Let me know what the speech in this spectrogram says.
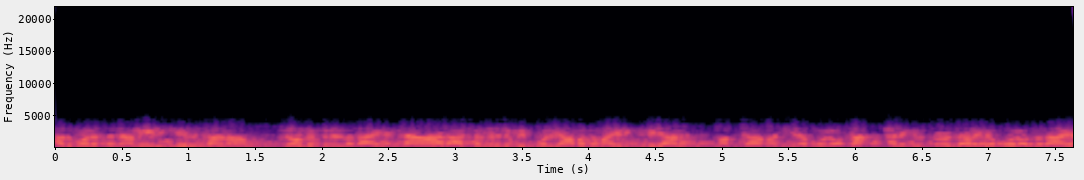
അതുപോലെ തന്നെ അമേരിക്കയിൽ കാണാം. ലോകത്തിലുള്ളതായ എല്ലാ രാഷ്ട്രങ്ങളിലും ഇപ്പോൾ വ്യാപകമായിരിക്കുകയാണ്. മക്ക മദീന പോലോത്ത അല്ലെങ്കിൽ അറേബ്യ പോലോത്തതായ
